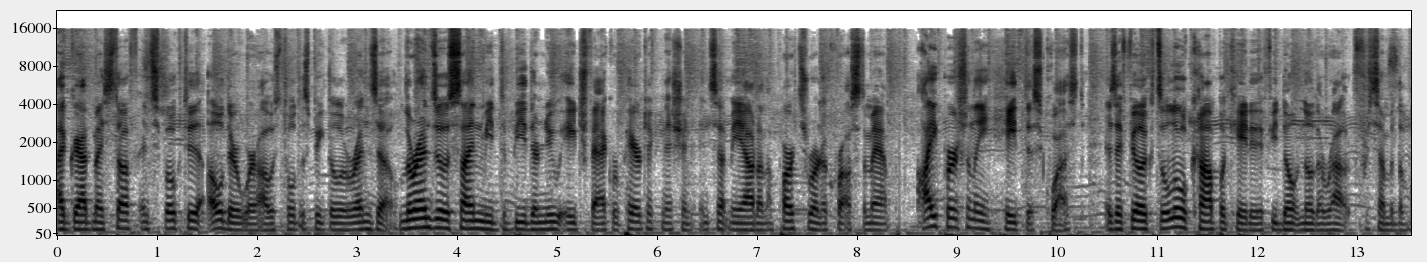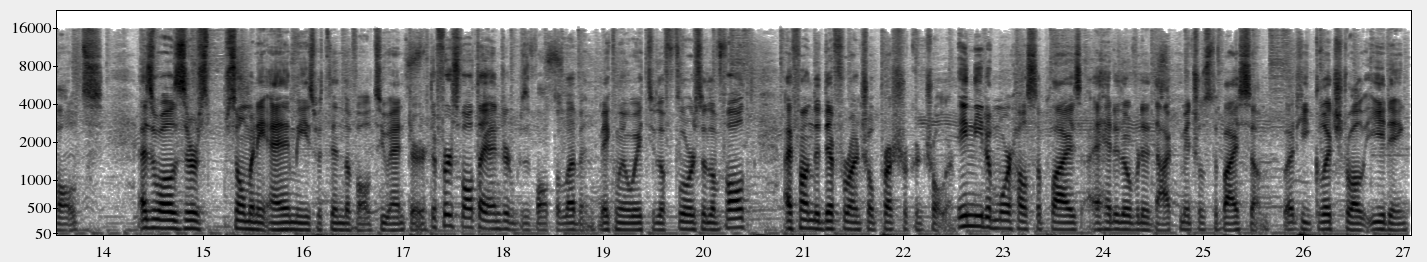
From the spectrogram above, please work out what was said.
I grabbed my stuff and spoke to the elder where I was told to speak to Lorenzo. Lorenzo assigned me to be their new HVAC repair technician and sent me out on a parts run across the map. I personally hate this quest, as I feel like it's a little complicated if you don't know the route for some of the vaults as well as there's so many enemies within the vault you enter. The first vault I entered was Vault 11. Making my way through the floors of the vault, I found the differential pressure controller. In need of more health supplies, I headed over to Doc Mitchell's to buy some, but he glitched while eating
